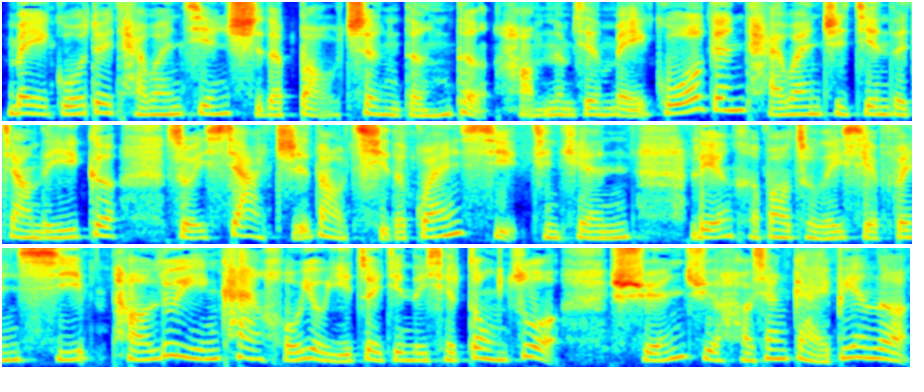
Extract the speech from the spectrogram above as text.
美国对台湾坚实的保证等等。好，那么现在美国跟台湾之间的这样的一个所谓下指导棋的关系，今天联合报做了一些分析。好，绿营看侯友谊最近的一些动作，选举好像改变了。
